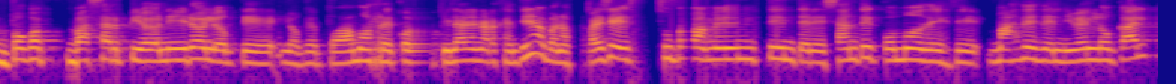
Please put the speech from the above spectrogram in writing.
un poco va a ser pionero lo que, lo que podamos recopilar en Argentina, pero nos parece que es sumamente interesante cómo desde, más desde el nivel local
